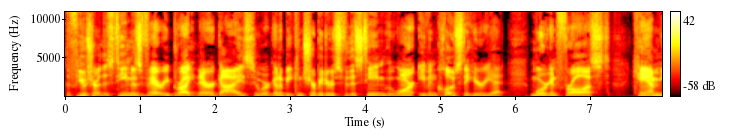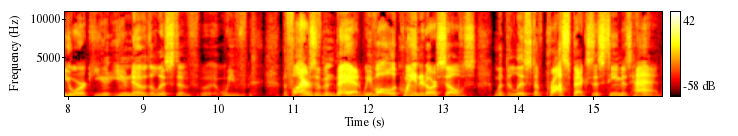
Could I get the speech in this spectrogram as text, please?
The future of this team is very bright. There are guys who are going to be contributors for this team who aren't even close to here yet. Morgan Frost, Cam York, you you know the list of we've the Flyers have been bad. We've all acquainted ourselves with the list of prospects this team has had.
